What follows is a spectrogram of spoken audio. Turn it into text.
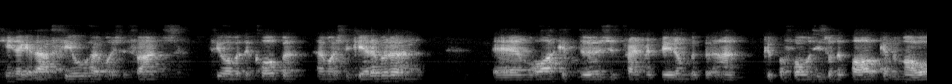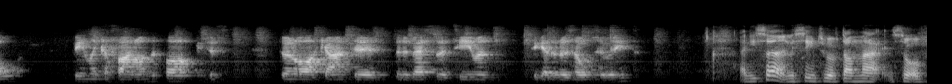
kind of get that feel how much the fans feel about the club and how much they care about it. And um, all I could do is just try and repay them by putting in good performances on the park, giving my all, being like a fan on the park, just doing all I can to do the best for the team and to get the results that we need. And you certainly seem to have done that sort of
